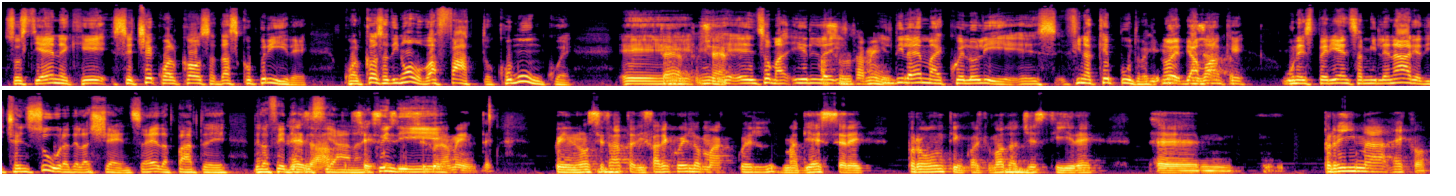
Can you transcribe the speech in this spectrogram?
sostiene che se c'è qualcosa da scoprire, qualcosa di nuovo va fatto comunque. E, certo, certo. E, insomma, il, il, il, dilemma è quello lì, fino a che punto? Perché noi abbiamo esatto. anche un'esperienza millenaria di censura della scienza eh, da parte della fede esatto, cristiana. Sì, Quindi... Sì, sicuramente. Quindi non si tratta di fare quello, ma, quel, ma di essere pronti in qualche modo a mm. gestire ehm, prima, ecco,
